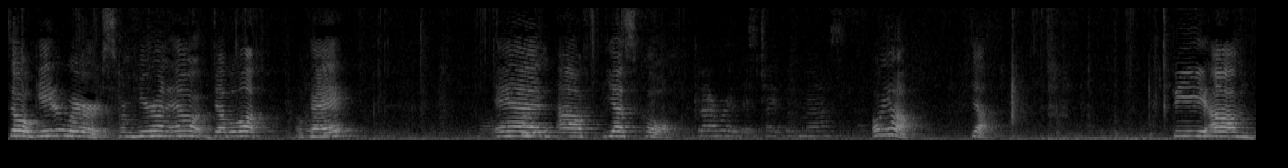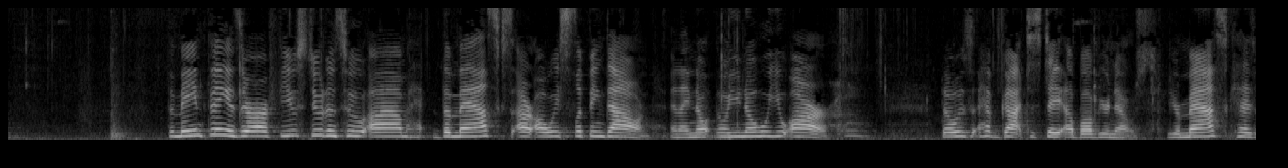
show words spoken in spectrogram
So gaiter wearers, from here on out, double up, okay? And, uh, yes, Cole? Can I wear this type of mask? Oh, yeah, yeah. The, um, the main thing is there are a few students who, um, the masks are always slipping down. And I know, oh, you know who you are. Those have got to stay above your nose. Your mask has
